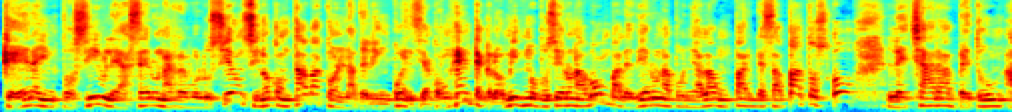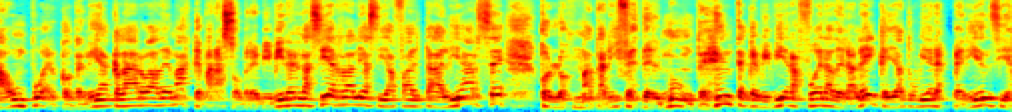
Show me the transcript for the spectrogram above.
que era imposible hacer una revolución si no contaba con la delincuencia, con gente que lo mismo pusiera una bomba, le diera una puñalada un par de zapatos o le echara betún a un puerco. Tenía claro además que para sobrevivir en la sierra le hacía falta aliarse con los matarifes del monte, gente que viviera fuera de la ley, que ya tuviera experiencia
